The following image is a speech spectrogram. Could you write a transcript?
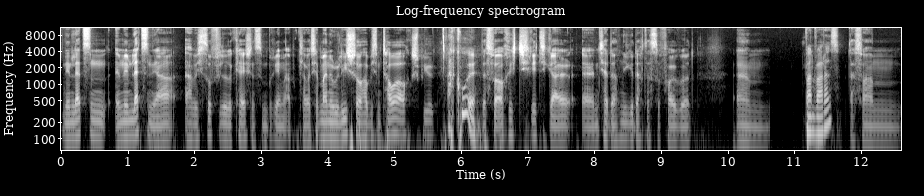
in den letzten, in dem letzten Jahr habe ich so viele Locations in Bremen abgeklappert. Ich habe meine Release-Show habe ich im Tower auch gespielt. Ach cool. Das war auch richtig, richtig geil. Äh, ich hätte auch nie gedacht, dass es so voll wird. Ähm, Wann war das? Das war am,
